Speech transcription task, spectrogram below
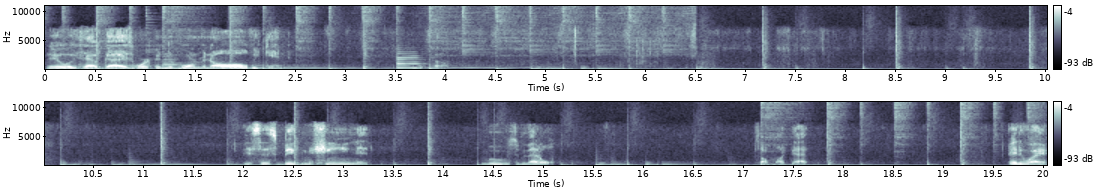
They always have guys working the foreman all weekend. This big machine that moves metal. Something like that. Anyway,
